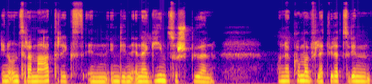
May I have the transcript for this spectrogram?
in unserer Matrix, in, in den Energien zu spüren. Und da kommen wir vielleicht wieder zu dem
